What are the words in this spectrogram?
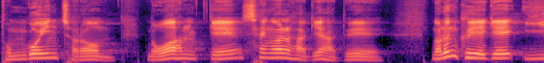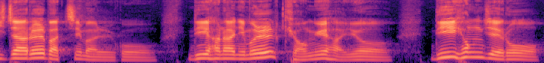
동거인처럼 너와 함께 생활하게 하되 너는 그에게 이자를 받지 말고 네 하나님을 경외하여 네 형제로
